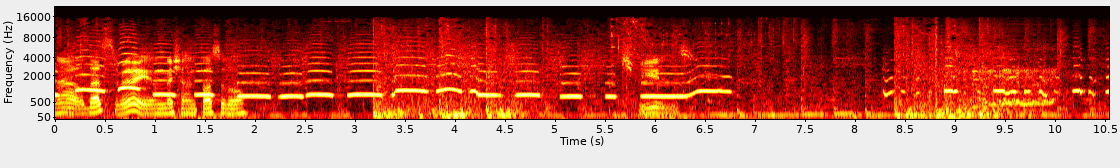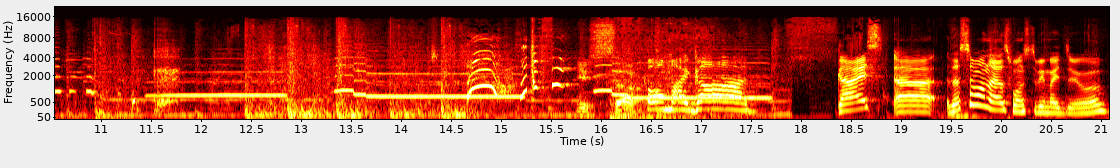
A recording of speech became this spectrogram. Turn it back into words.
No, that's really a mission impossible. Jeez. You suck. Oh my god! Guys, uh, does someone else wants to be my duo?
